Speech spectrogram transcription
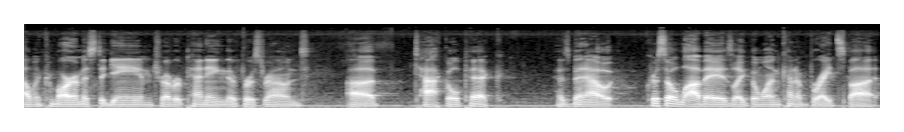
Alvin Kamara missed a game. Trevor Penning, their first round uh, tackle pick, has been out. Chris Olave is like the one kind of bright spot.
